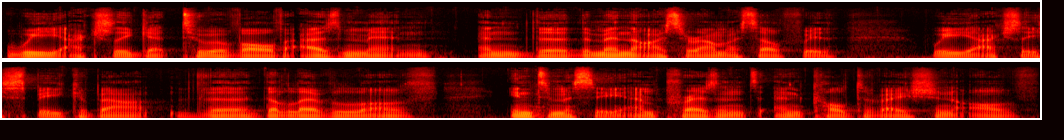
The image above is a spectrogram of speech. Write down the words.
we actually get to evolve as men and the the men that I surround myself with we actually speak about the the level of intimacy and presence and cultivation of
